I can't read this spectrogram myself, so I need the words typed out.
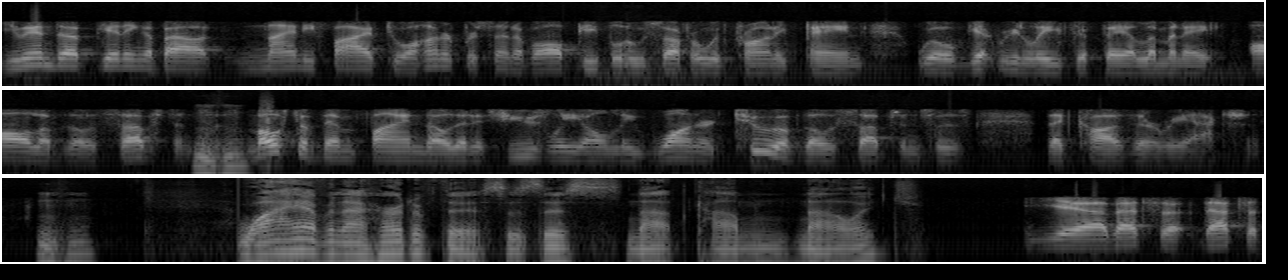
you end up getting about 95 to 100% of all people who suffer with chronic pain will get relief if they eliminate all of those substances. Mm-hmm. Most of them find, though, that it's usually only one or two of those substances that cause their reaction. Mm-hmm. Why haven't I heard of this? Is this not common knowledge? Yeah, that's a that's a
